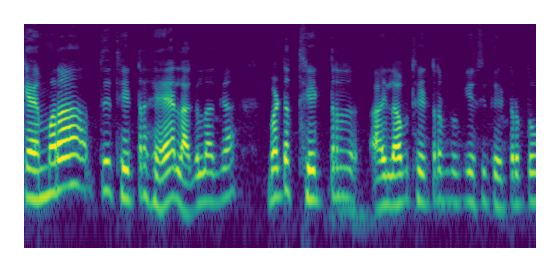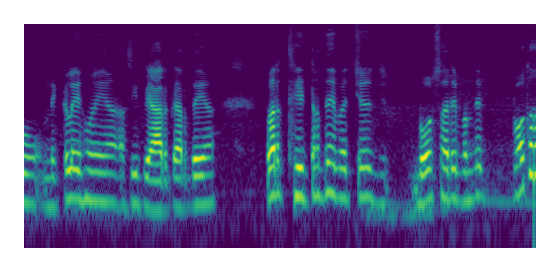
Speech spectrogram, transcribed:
ਕੈਮਰਾ ਤੇ ਥੀਏਟਰ ਹੈ ਅਲੱਗ-ਅਲੱਗ ਆ but theatre I love theatre ਕਿਉਂਕਿ ਅਸੀਂ ਥੀਏਟਰ ਤੋਂ ਨਿਕਲੇ ਹੋਏ ਆ ਅਸੀਂ ਪਿਆਰ ਕਰਦੇ ਆ। ਪਰ ਥੀਏਟਰ ਦੇ ਵਿੱਚ ਬਹੁਤ ਸਾਰੇ ਬੰਦੇ ਬਹੁਤਾ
